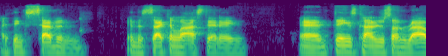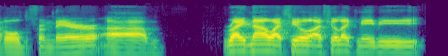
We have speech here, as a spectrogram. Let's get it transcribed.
I think seven in the second last inning, and things kind of just unraveled from there. Um, right now I feel I feel like maybe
